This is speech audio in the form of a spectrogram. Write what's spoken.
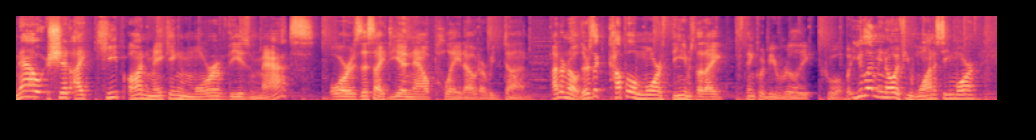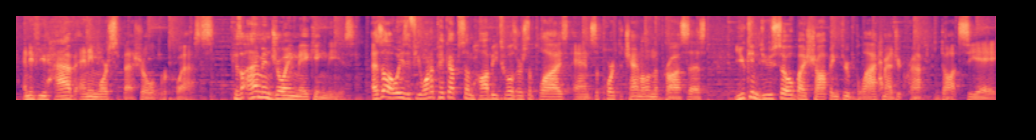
Now, should I keep on making more of these mats? Or is this idea now played out? Are we done? I don't know. There's a couple more themes that I think would be really cool. But you let me know if you want to see more and if you have any more special requests. Because I'm enjoying making these. As always, if you want to pick up some hobby tools or supplies and support the channel in the process, you can do so by shopping through blackmagiccraft.ca.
